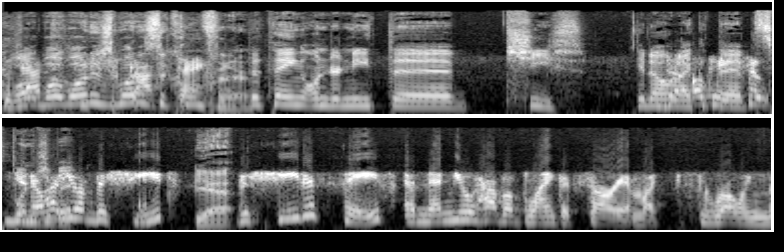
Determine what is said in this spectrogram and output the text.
my What, what, what is what is the comforter? The thing underneath the sheet. You know, The- like okay, the so you know how spongy you have the sheet? Yeah. The sheet is safe, and then you have a blanket. Sorry, I'm like throwing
